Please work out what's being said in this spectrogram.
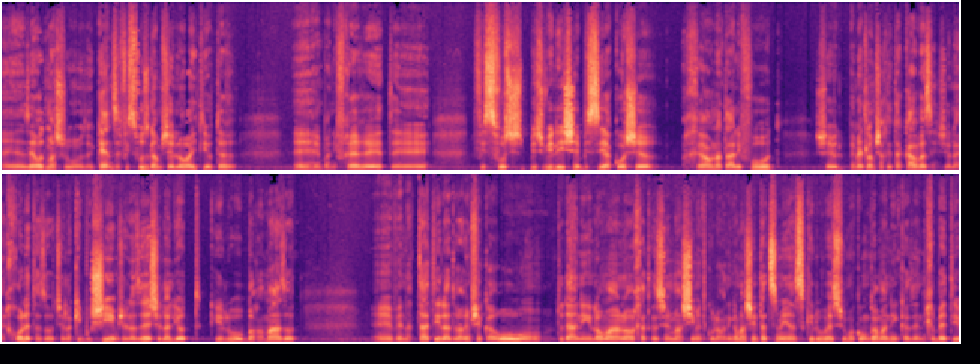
אה, זה עוד משהו, זה, כן, זה פספוס גם שלא הייתי יותר אה, בנבחרת, אה, פספוס בשבילי שבשיא הכושר, אחרי העונת האליפות, שבאמת לא המשכתי את הקו הזה, של היכולת הזאת, של הכיבושים, של הזה, של עליות כאילו ברמה הזאת, אה, ונתתי לדברים שקרו, אתה יודע, אני לא, לא אחד כזה שמאשים את כולם, אני גם מאשים את עצמי, אז כאילו באיזשהו מקום גם אני כזה נכבדתי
